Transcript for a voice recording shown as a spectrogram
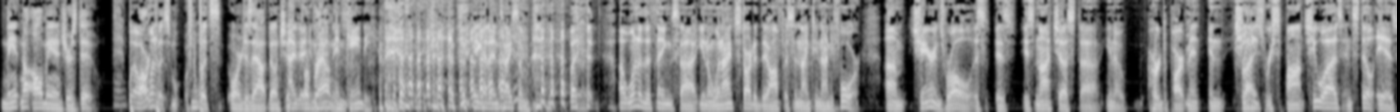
man, not all managers do. Well, Mark one- puts, puts oranges out, don't you? I- or and- brownies. and candy. you got to entice them. But uh, one of the things, uh, you know, when I started the office in 1994, um, Sharon's role is is is not just uh, you know her department, and she's Right. respons She was and still is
